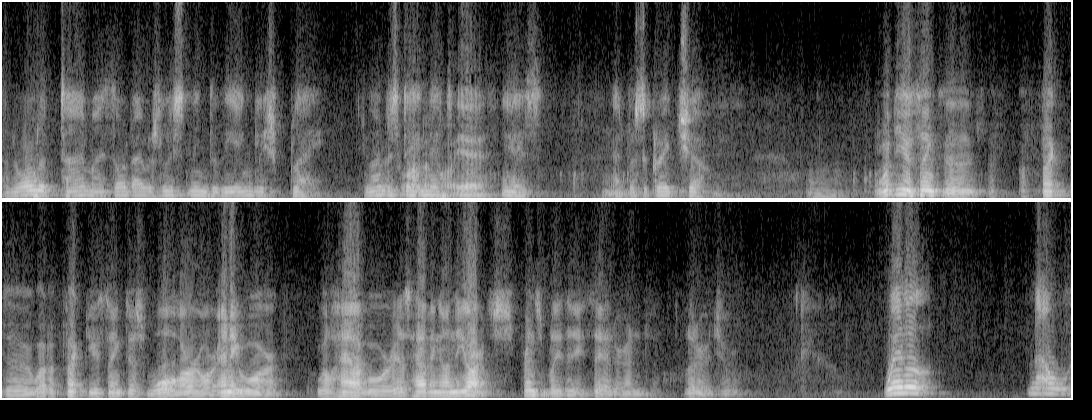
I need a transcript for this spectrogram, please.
and all the time I thought I was listening to the English play. Do you It's understand wonderful, it? yes. Yes. That was a great show. What do you think the effect, uh, what effect do you think this war, or any war, will have or is having on the arts, principally the theater and literature? Well, now,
